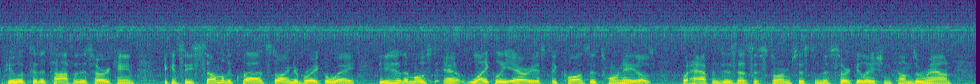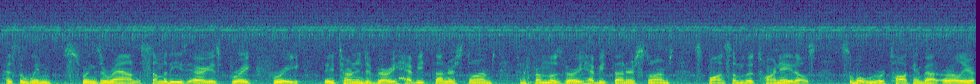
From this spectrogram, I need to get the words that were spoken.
If you look to the top of this hurricane, you can see some of the clouds starting to break away. These are the most uh, likely areas to cause the tornadoes. What happens is as the storm system, the circulation comes around, as the wind swings around, some of these areas break free. They turn into very heavy thunderstorms, and from those very heavy thunderstorms spawn some of the tornadoes. So what we were talking about earlier,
